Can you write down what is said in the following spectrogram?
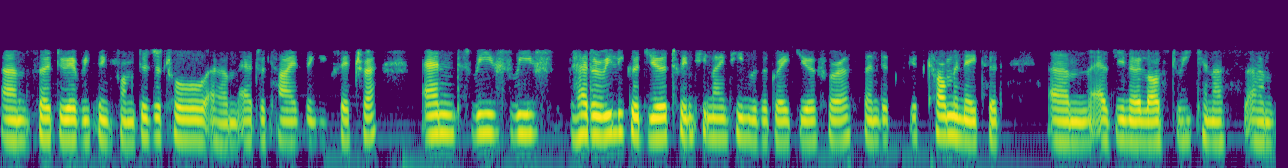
Um, so do everything from digital, um, advertising, etc. And we've we've had a really good year. 2019 was a great year for us, and it, it culminated um, as you know, last week in us um,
